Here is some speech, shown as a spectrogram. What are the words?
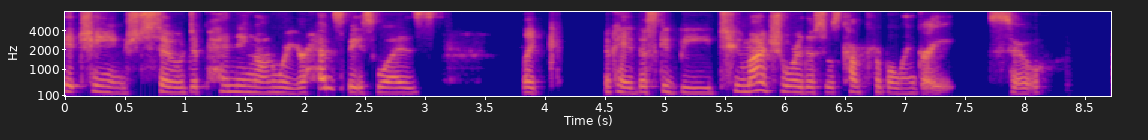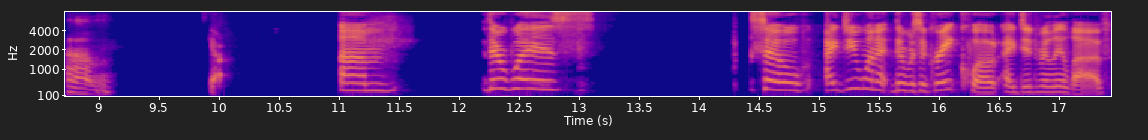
it changed. So depending on where your headspace was like okay this could be too much or this was comfortable and great. So um um there was so i do want to there was a great quote i did really love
